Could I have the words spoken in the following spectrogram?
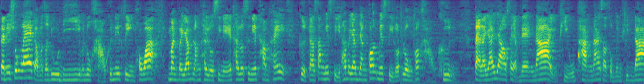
แต่ในช่วงแรกอะมันจะดูดี มันดูขาวขึ้นได้จริง เพราะว่ามันไปยับยั้งไทโรซิเนส ไทโรซิเนสทำให้เกิดการสร้างเม็ดสี ถ้าไปยับยั้งก็เม็ดสีลดลงก็ขาวขึ้น แต่ระยะยาวแสบแดงได้ ผิวพังได้สะสมเป็นพิษได้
